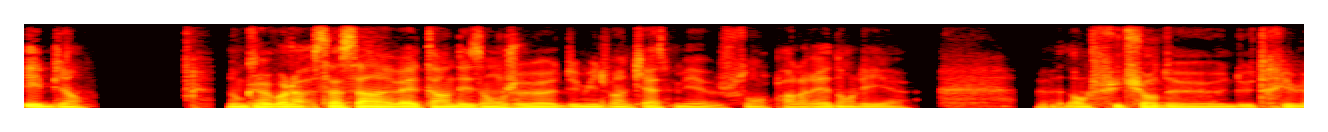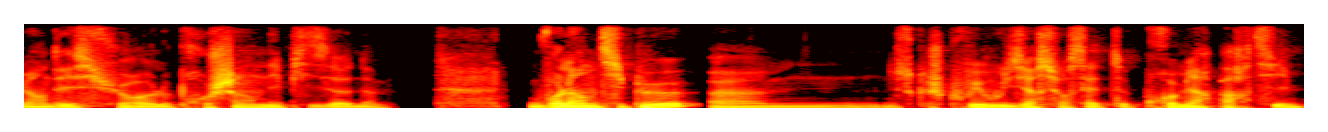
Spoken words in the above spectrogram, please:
et bien. Donc voilà, ça, ça va être un des enjeux 2024, mais je vous en reparlerai dans, les, dans le futur de, de Tribu 1D sur le prochain épisode. Voilà un petit peu ce que je pouvais vous dire sur cette première partie.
